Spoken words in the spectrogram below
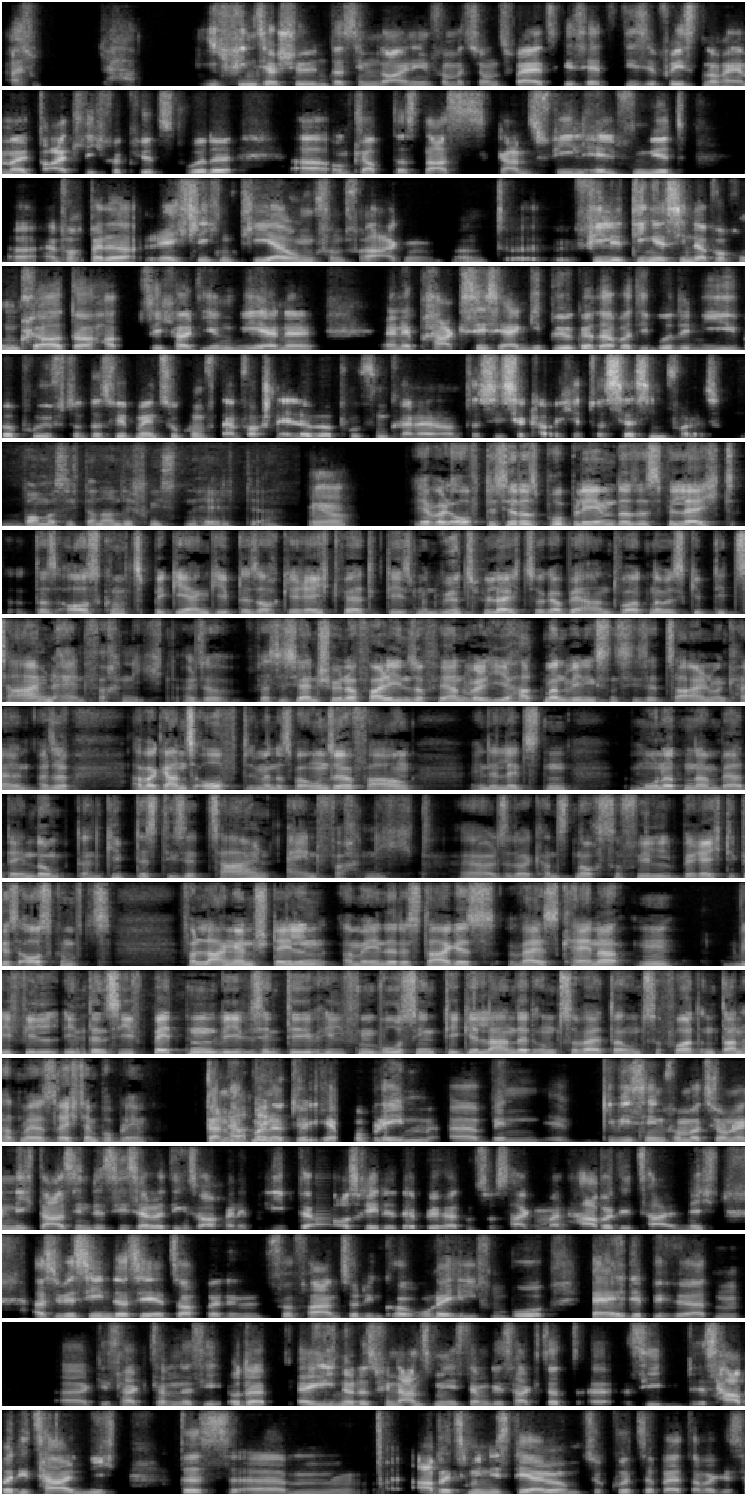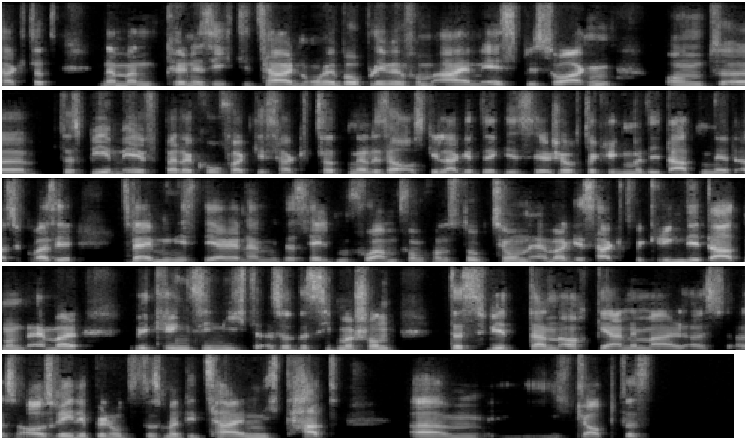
also ja, ich finde es ja schön, dass im neuen Informationsfreiheitsgesetz diese Frist noch einmal deutlich verkürzt wurde äh, und glaube, dass das ganz viel helfen wird, äh, einfach bei der rechtlichen Klärung von Fragen. Und äh, viele Dinge sind einfach unklar. Da hat sich halt irgendwie eine eine Praxis eingebürgert, aber die wurde nie überprüft und das wird man in Zukunft einfach schneller überprüfen können und das ist ja, glaube ich, etwas sehr Sinnvolles. Wenn man sich dann an die Fristen hält, ja. Ja. Ja, weil oft ist ja das Problem, dass es vielleicht das Auskunftsbegehren gibt, das auch gerechtfertigt ist. Man würde es vielleicht sogar beantworten, aber es gibt die Zahlen einfach nicht. Also das ist ja ein schöner Fall insofern, weil hier hat man wenigstens diese Zahlen. Man kann, also, aber ganz oft, ich meine, das war unsere Erfahrung in den letzten Monaten dann bei Addendum, dann gibt es diese Zahlen einfach nicht. Ja, also da kannst noch so viel berechtigtes Auskunftsverlangen stellen. Am Ende des Tages weiß keiner, hm, wie viel Intensivbetten, wie sind die Hilfen, wo sind die gelandet und so weiter und so fort. Und dann hat man erst recht ein Problem. Dann hat man natürlich ein Problem, äh, wenn äh, gewisse Informationen nicht da sind. Es ist allerdings auch eine beliebte Ausrede der Behörden zu sagen, man habe die Zahlen nicht. Also wir sehen das ja jetzt auch bei den Verfahren zu den Corona-Hilfen, wo beide Behörden äh, gesagt haben, dass sie, oder eigentlich nur das Finanzministerium gesagt hat, sie, es habe die Zahlen nicht. Das ähm, Arbeitsministerium zur Kurzarbeit aber gesagt hat, na, man könne sich die Zahlen ohne Probleme vom AMS besorgen und äh, das BMF bei der COFAG gesagt hat, na, das ist eine ausgelagerte Gesellschaft, da kriegen wir die Daten nicht. Also quasi zwei Ministerien haben in derselben Form von Konstruktion einmal gesagt, wir kriegen die Daten und einmal, wir kriegen sie nicht. Also da sieht man schon, das wird dann auch gerne mal als, als Ausrede benutzt, dass man die Zahlen nicht hat. Ähm, ich glaube, dass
